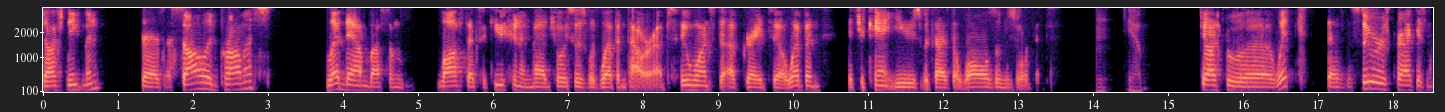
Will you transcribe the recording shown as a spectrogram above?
Josh Diekman says a solid promise, led down by some lost execution and bad choices with weapon power ups. Who wants to upgrade to a weapon that you can't use because the walls absorb it? Mm, yep. Joshua Witt says the sewers track is my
